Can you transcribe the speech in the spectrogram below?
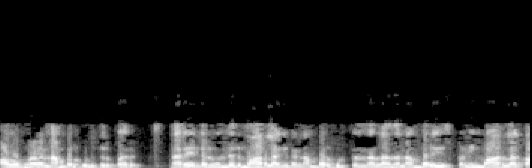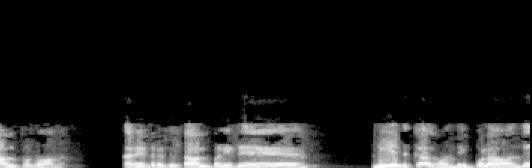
அவங்க நம்பர் கொடுத்திருப்பாரு. நரேட்டர் வந்து மார்லா கிட்ட நம்பர் கொடுத்திருந்தால அந்த நம்பரை யூஸ் பண்ணி மார்லா கால் பண்ணுவாங்க. நரேட்டருக்கு கால் பண்ணிட்டு நீ எதுக்காக வந்து இப்போலாம் வந்து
